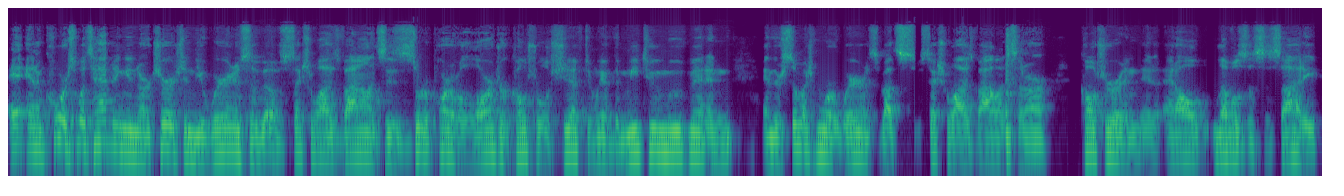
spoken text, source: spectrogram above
and, and of course what's happening in our church and the awareness of, of sexualized violence is sort of part of a larger cultural shift and we have the me too movement and and there's so much more awareness about sexualized violence in our culture and, and at all levels of society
